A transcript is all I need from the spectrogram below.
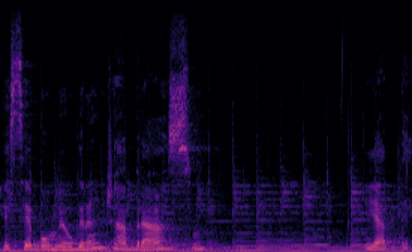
recebam meu grande abraço e até.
